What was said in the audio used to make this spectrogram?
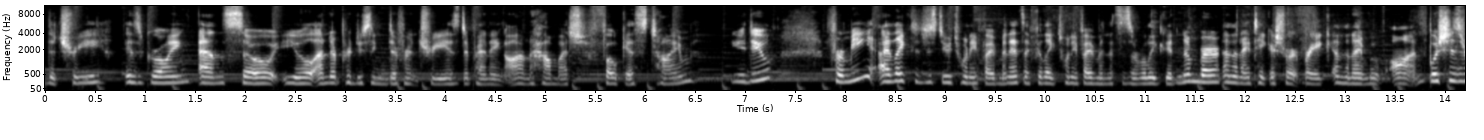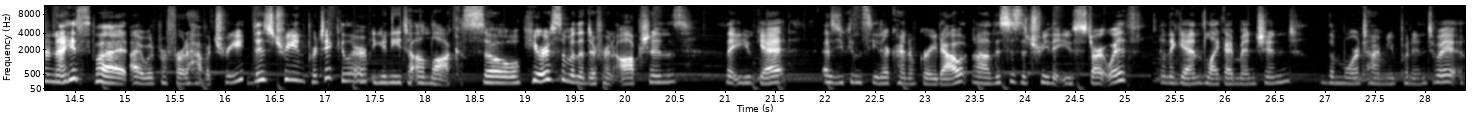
the tree is growing and so you'll end up producing different trees depending on how much focused time you do. For me, I like to just do 25 minutes. I feel like 25 minutes is a really good number and then I take a short break and then I move on. Bushes are nice, but I would prefer to have a tree. This tree in particular, you need to unlock. So here are some of the different options that you get as you can see, they're kind of grayed out. Uh, this is the tree that you start with. And again, like I mentioned, the more time you put into it,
